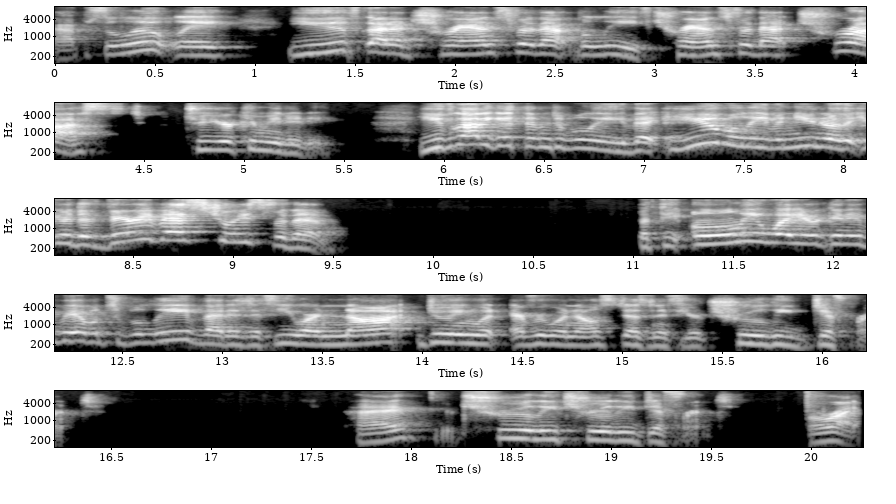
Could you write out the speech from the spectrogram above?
Absolutely. You've got to transfer that belief, transfer that trust to your community. You've got to get them to believe that you believe and you know that you're the very best choice for them. But the only way you're going to be able to believe that is if you are not doing what everyone else does and if you're truly different. Okay. You're truly, truly different. All right.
